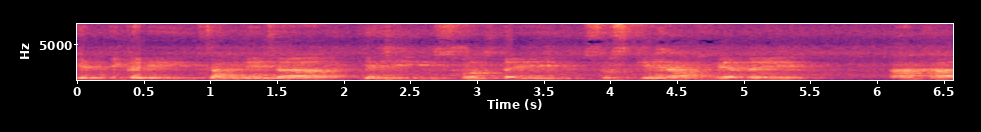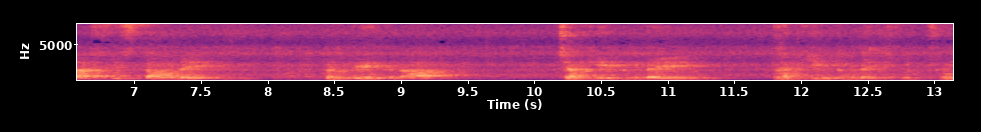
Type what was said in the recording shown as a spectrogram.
यत्तिकै चल्नेछ। यही सोच्दै सुस्केर फेर्दै आँखा सुस्ताउँदै प्रत्येक रात चकित हुँदै थकित हृदय हुँदै सुत्छु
